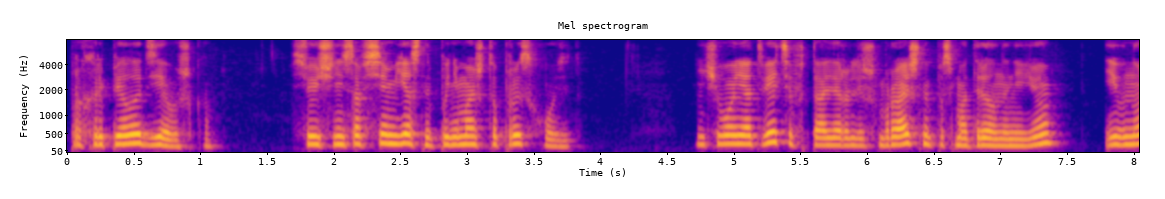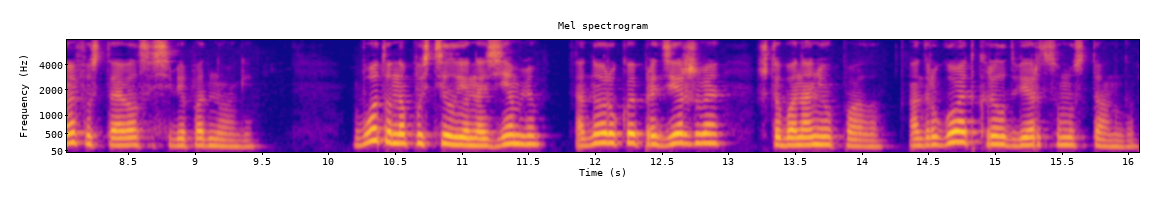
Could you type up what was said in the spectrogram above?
прохрипела девушка, все еще не совсем ясно понимая, что происходит. Ничего не ответив, Тайлер лишь мрачно посмотрел на нее и вновь уставился себе под ноги. Вот он опустил ее на землю, одной рукой придерживая, чтобы она не упала, а другой открыл дверцу мустанга.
